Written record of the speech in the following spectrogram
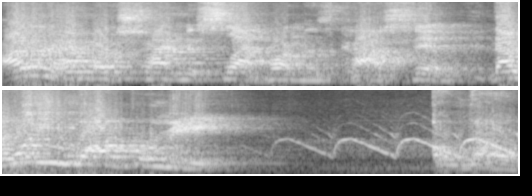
I don't have much time to slap on this costume. Now what do you want from me? Oh no.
